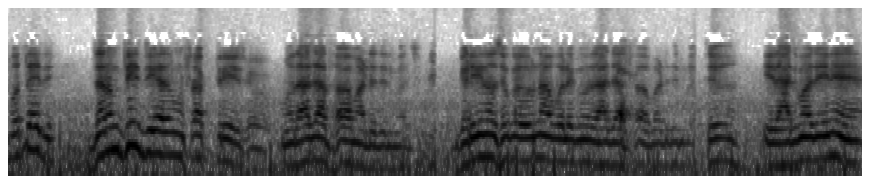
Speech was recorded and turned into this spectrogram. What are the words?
પોતે જ જન્મથી જ હું ક્ષત્રિય છું. હું રાજા થવા માટે જન્મ્યો છું. ગઢવીનો છોકરો એવું ના બોલે કે હું રાજા થવા માટે જન્મ્યો છું. એ રાજમાં જઈને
